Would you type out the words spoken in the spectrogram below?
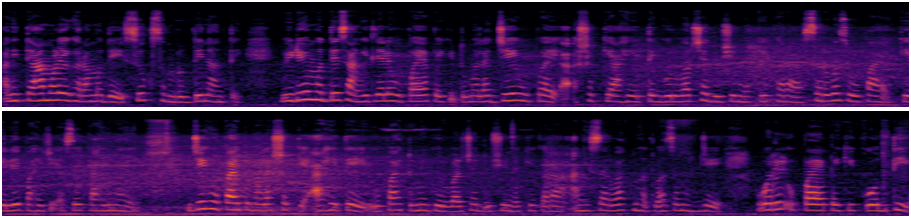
आणि त्यामुळे घरामध्ये सुख समृद्धी नांदते. व्हिडिओमध्ये सांगितलेल्या उपायापैकी तुम्हाला जे उपाय शक्य आहे ते गुरुवारच्या दिवशी नक्की करा. सर्वच उपाय केले पाहिजे असे काही नाही. जे उपाय तुम्हाला शक्य आहे ते उपाय तुम्ही गुरुवारच्या दिवशी नक्की करा. आणि सर्वात महत्त्वाचं म्हणजे वरील उपायापैकी कोणती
